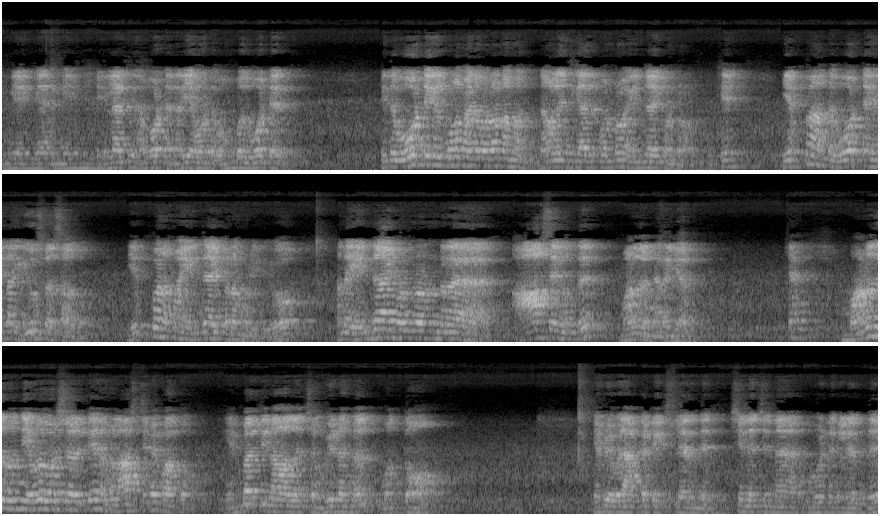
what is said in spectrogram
இங்கே இங்கே இங்கே இங்கே எல்லாத்தையும் ஓட்டை நிறைய ஓட்டை ஒன்பது ஓட்டை இந்த ஓட்டைகள் மூலமா என்ன பண்ணுறோம் நம்ம நாலேஜ் கேதர் பண்ணுறோம் என்ஜாய் பண்ணுறோம் ஓகே எப்போ அந்த ஓட்டை எல்லாம் யூஸ்லெஸ் ஆகும்? எப்போ நம்ம என்ஜாய் பண்ண முடியலையோ அந்த என்ஜாய் பண்ணணுன்ற ஆசை வந்து மனதில் நிறைய இருக்கு. Okay? மனது வந்து எவ்வளவு வருஷம் இருக்கு? நம்ம லாஸ்ட் டைமே பார்த்தோம். எண்பத்தி நாலு லட்சம் உயிரினங்கள் மொத்தம் எப்படி ஒரு அக்கடெக்ஸ்ல இருந்து சின்ன சின்ன உயிரினங்கள் இருந்து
